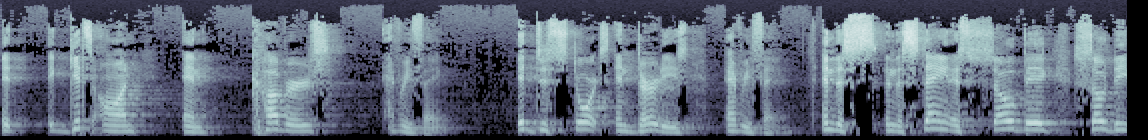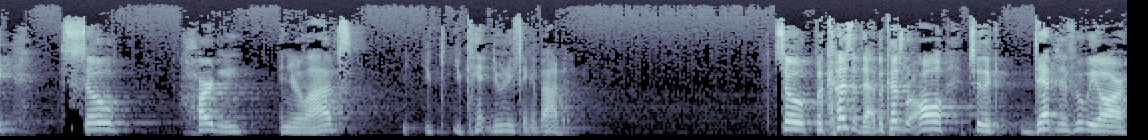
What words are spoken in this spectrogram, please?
It, it gets on and covers everything, it distorts and dirties everything. And the, and the stain is so big, so deep, so hardened in your lives, you, you can't do anything about it. So, because of that, because we're all to the depth of who we are,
